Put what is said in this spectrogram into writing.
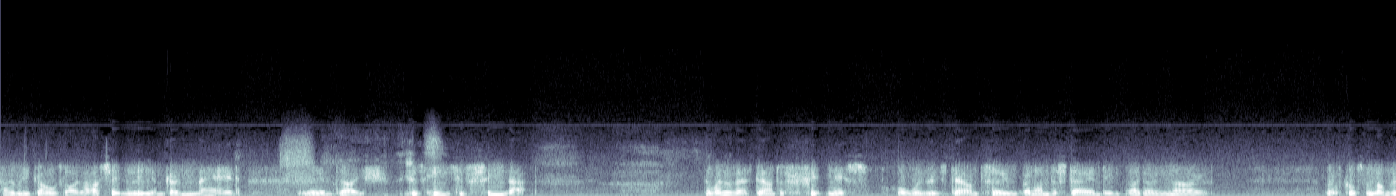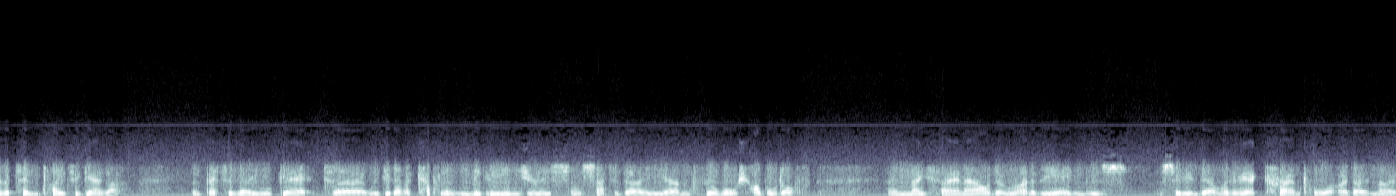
so many goals like that. I've seen Liam go mad, Liam Daish, because Yes. he could see that. Now, whether that's down to fitness or whether it's down to an understanding, I don't know. But of course, the longer the team play together, the better they will get. Uh, we did have a couple of niggly injuries on Saturday. Um, Phil Walsh hobbled off, and Nathan Elder right at the end was sitting down. Whether he had cramp or what, I don't know.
